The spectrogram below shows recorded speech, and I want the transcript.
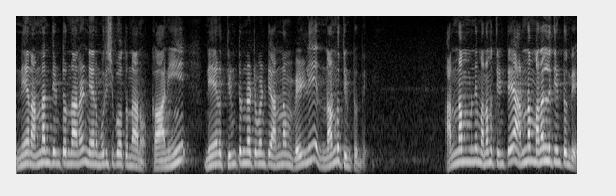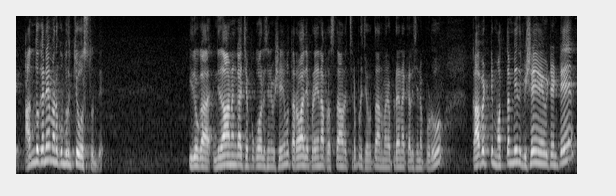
నేను అన్నం తింటున్నానని నేను మురిసిపోతున్నాను కానీ నేను తింటున్నటువంటి అన్నం వెళ్ళి నన్ను తింటుంది. అన్నంని మనము తింటే అన్నం మనల్ని తింటుంది అందుకనే మనకు మృత్యు వస్తుంది. ఇది ఒక నిదానంగా చెప్పుకోవాల్సిన విషయం తర్వాత ఎప్పుడైనా ప్రస్తావన వచ్చినప్పుడు చెబుతాను. మనం ఎప్పుడైనా కలిసినప్పుడు కాబట్టి మొత్తం మీద విషయం ఏమిటంటే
